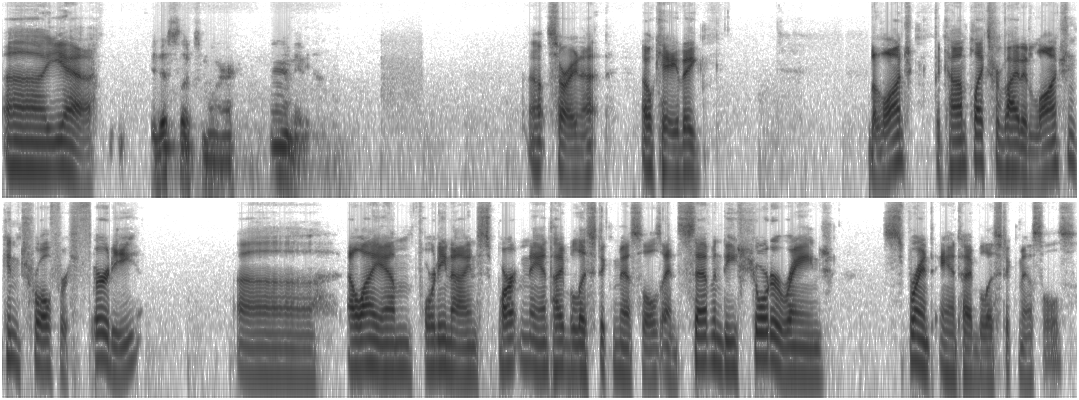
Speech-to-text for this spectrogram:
Uh, yeah. See, this looks more. Eh, maybe not. Oh, sorry, not okay. They the launch the complex provided launch and control for 30 uh, LIM 49 Spartan anti ballistic missiles and 70 shorter range Sprint anti ballistic missiles.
